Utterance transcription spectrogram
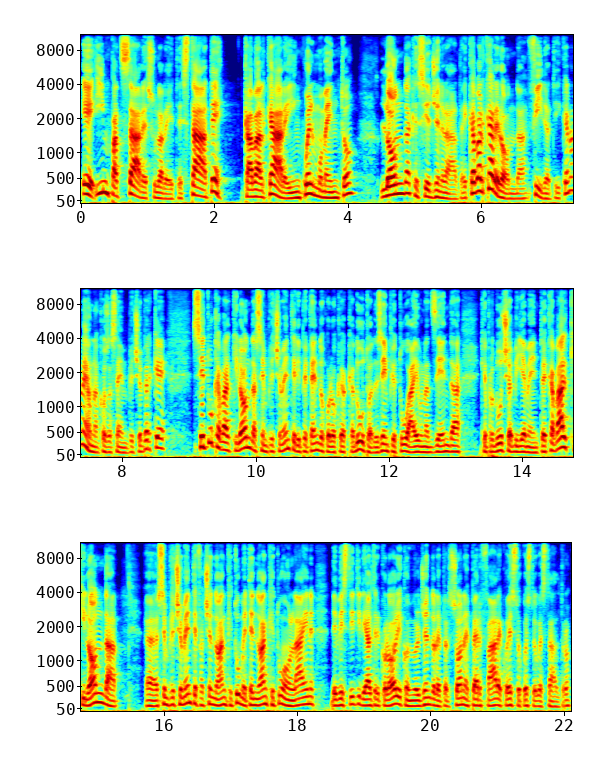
e impazzare sulla rete. Sta a te cavalcare in quel momento l'onda che si è generata. E cavalcare l'onda, fidati, che non è una cosa semplice, perché se tu cavalchi l'onda semplicemente ripetendo quello che è accaduto, ad esempio tu hai un'azienda che produce abbigliamento e cavalchi l'onda eh, semplicemente facendo anche tu, mettendo anche tu online dei vestiti di altri colori, coinvolgendo le persone per fare questo, questo e quest'altro,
